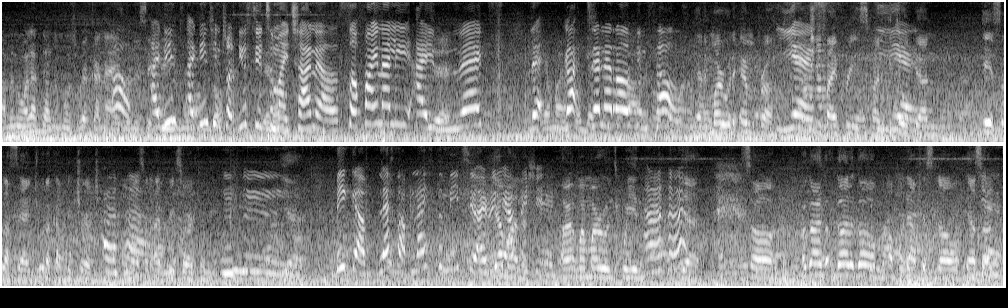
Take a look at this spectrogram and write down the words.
I mean, a lot of the most recognized Oh, I didn't I didn't introduce you you to know. my channel. So finally I Yeah. met the Yeah, man, God forget General it. himself. Yeah, the Maroon Emperor. Yes. Chief High Priest from Yes. Ethiopian A. Selassie Judah Catholic Church. I'm Uh-huh. also the High Priest here too. Mhm. Yeah. Big up, bless up, nice to meet you. I really yeah, appreciate All right, my Maroon's queen. Uh-huh. Yeah. So we're gonna go, gonna go up to the office now. Yeah, so Yes.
